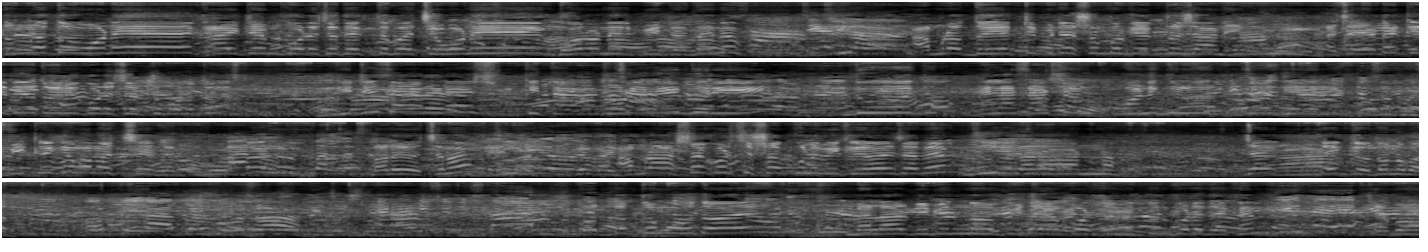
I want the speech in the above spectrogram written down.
তোমরা তো অনেক আইটেম করেছ, দেখতে পাচ্ছি, অনেক ধরনের পিঠা, তাই না? আমরা দুই একটি পিঠা সম্পর্কে একটু জানি। আচ্ছা এটা কি দিয়ে তৈরি করেছে একটু বলো তো? দুধ সব। বিক্রি কেমন হচ্ছে? ভালোই হচ্ছে না? আমরা আশা করছি সবগুলো বিক্রি হয়ে যাবে। থ্যাংক ইউ ধন্যবাদ। অধ্যক্ষ মহোদয় মেলার বিভিন্ন পিঠা পর্যবেক্ষণ করে দেখেন এবং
